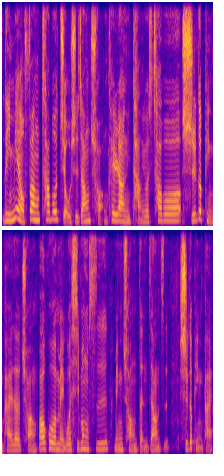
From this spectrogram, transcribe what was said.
里面有放差不多九十张床，可以让你躺，有差不多十个品牌的床，包括美国席梦思名床等这样子十个品牌。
